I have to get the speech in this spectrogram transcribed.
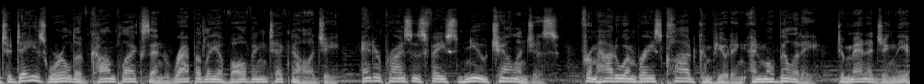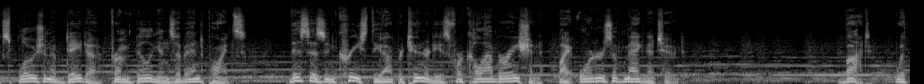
today's world of complex and rapidly evolving technology, enterprises face new challenges, from how to embrace cloud computing and mobility to managing the explosion of data from billions of endpoints. This has increased the opportunities for collaboration by orders of magnitude. But with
